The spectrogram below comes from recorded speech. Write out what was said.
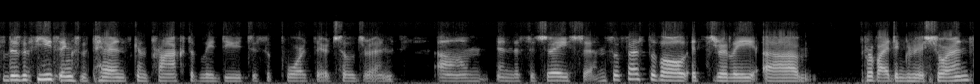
So there's a few things that parents can proactively do to support their children um, in the situation. So first of all, it's really um, providing reassurance.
